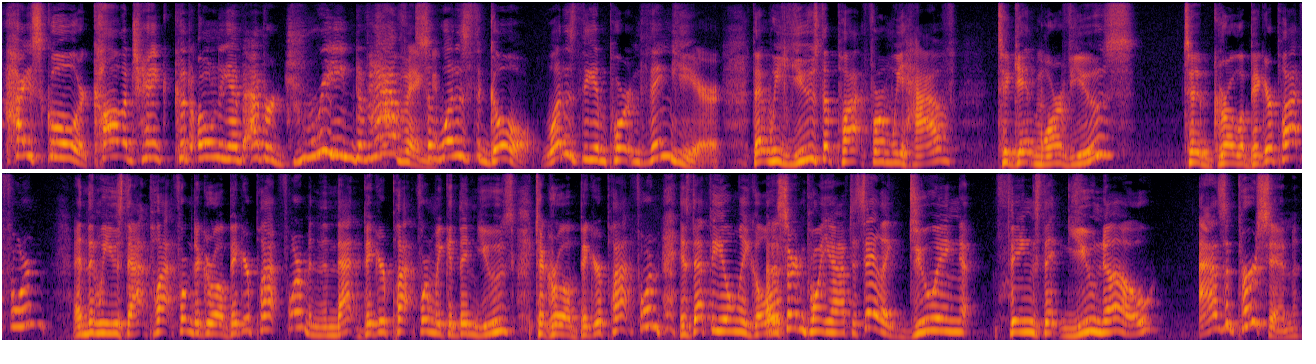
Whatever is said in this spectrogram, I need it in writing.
high school or college Hank could only have ever dreamed of having. So what is the goal? What is the important thing here? That we use the platform we have to get more views? To grow a bigger platform? And then we use that platform to grow a bigger platform, and then that bigger platform we could then use to grow a bigger platform? Is that the only goal? At a certain point you have to say, like, doing things that you know, as a person,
